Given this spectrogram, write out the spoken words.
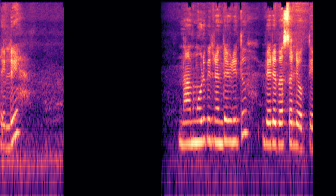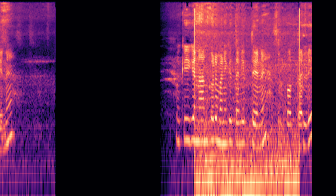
ಕಲರ್ ಇಲ್ಲಿ. ನಾನು ಮೂಡುಬಿದ್ರಿಂದ ಹಿಡಿದು ಬೇರೆ ಬಸ್ಸಲ್ಲಿ ಹೋಗ್ತೇನೆ. ಓಕೆ ಈಗ ನಾನು ಕೂಡ ಮನೆಗೆ ತಲುಪ್ತೇನೆ, ಸ್ವಲ್ಪ ಹೊತ್ತಲ್ಲಿ.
